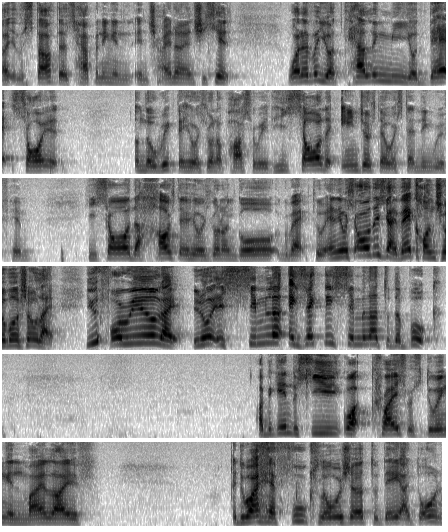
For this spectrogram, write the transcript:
like, the stuff that's happening in, in China." And she said, "Whatever you're telling me, your dad saw it on the week that he was going to pass away. He saw the angels that were standing with him." he saw the house that he was going to go back to. And it was all this like very controversial, like, you for real? Like, you know, it's similar, exactly similar to the book. I began to see what Christ was doing in my life. Do I have full closure today? I don't,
